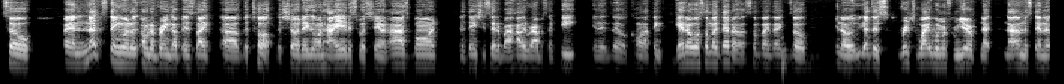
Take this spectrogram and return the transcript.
So, and next thing I'm going to bring up is like uh, the talk, the show they on hiatus with Sharon Osbourne, the thing she said about Holly Robinson Peete, and they were calling, I think, ghetto or something like that, or something like that. So, you know, you got this rich white woman from Europe not, not understanding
